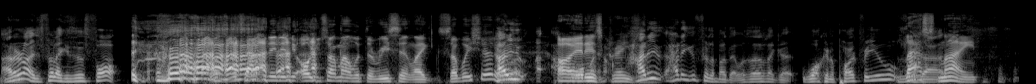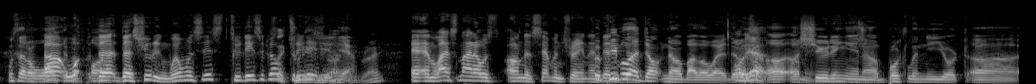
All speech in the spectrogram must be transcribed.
I don't know. I just feel like it's his fault. What's happening? In, oh, you talking about with the recent like subway shit? How do what? you? Oh, it my- is crazy. How do you? How do you feel about that? Was that like a walk in the park for you? Was Last that- night, Was that a uh, walk in the wha- park? the the shooting. When was this? Two days ago? like two Three days days ago, ago. Yeah. think, right? And and last night I was on the seven train. And For then people the- that don't know, by the way, there Oh, was yeah. a, a, shooting in uh, Brooklyn, New York, uh,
